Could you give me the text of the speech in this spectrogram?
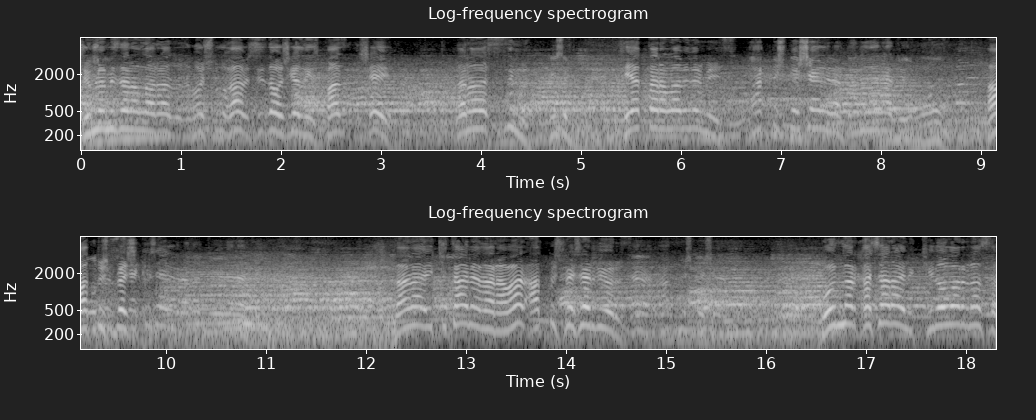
Cümlemizden Allah razı olsun. Hoş bulduk abi, siz de hoş geldiniz. Paz şey, danalar sizin mi? Bizim. Fiyatlar alabilir miyiz? 65'er lira danalara diyor. 65. 38 lira diyor. Dana iki tane dana var, 65'er diyoruz. Evet 65'er. Bunlar kaçar aylık? Kiloları nasıl?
